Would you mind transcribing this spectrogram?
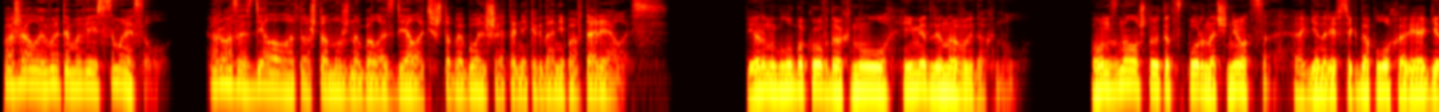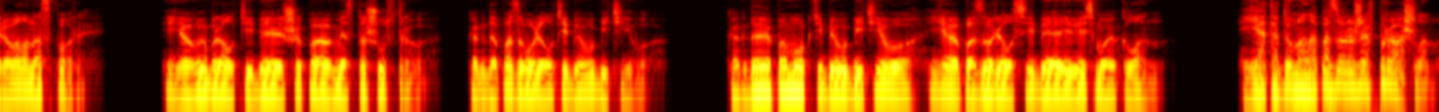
Пожалуй, в этом и весь смысл. Роза сделала то, что нужно было сделать, чтобы больше это никогда не повторялось». Перн глубоко вдохнул и медленно выдохнул. Он знал, что этот спор начнется, а Генри всегда плохо реагировала на споры. «Я выбрал тебя и Шипа вместо Шустрого, когда позволил тебе убить его. Когда я помог тебе убить его, я опозорил себя и весь мой клан». «Я-то думал, позор уже в прошлом»,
